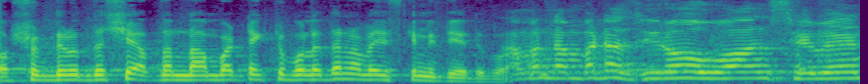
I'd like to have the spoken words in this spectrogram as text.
দর্শকদের উদ্দেশ্যে আপনার নাম্বারটা একটু বলে দেন আমরা স্ক্রিনে দিয়ে দেবো। আমার নাম্বারটা zero one seven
